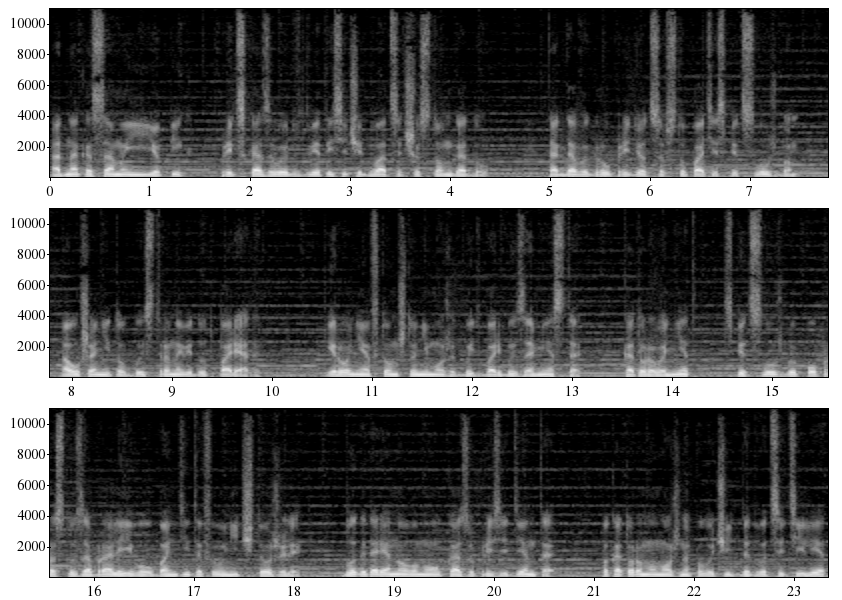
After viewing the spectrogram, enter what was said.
однако самый ее пик предсказывают в 2026 году. Тогда в игру придется вступать и спецслужбам, а уж они то быстро наведут порядок. Ирония в том, что не может быть борьбы за место, которого нет, спецслужбы попросту забрали его у бандитов и уничтожили, благодаря новому указу президента, по которому можно получить до 20 лет,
